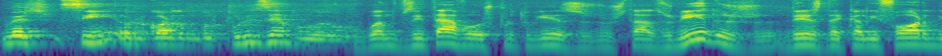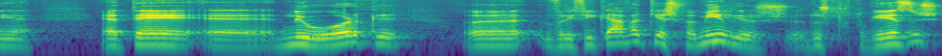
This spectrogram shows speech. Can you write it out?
mas. Sim, eu recordo-me, por exemplo, quando visitava os portugueses nos Estados Unidos, desde a Califórnia até uh, Newark, uh, verificava que as famílias dos portugueses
